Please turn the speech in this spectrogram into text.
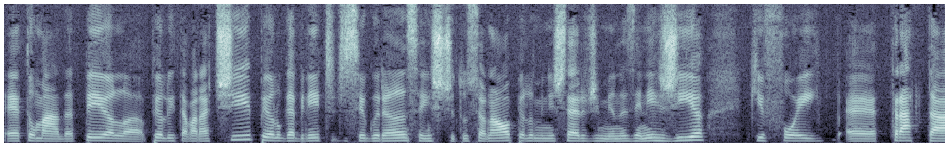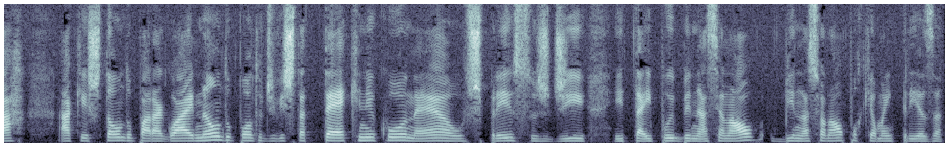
é, tomada pela, pelo Itamaraty, pelo Gabinete de Segurança Institucional, pelo Ministério de Minas e Energia, que foi é, tratar a questão do Paraguai não do ponto de vista técnico, né, os preços de Itaipu binacional, binacional porque é uma empresa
